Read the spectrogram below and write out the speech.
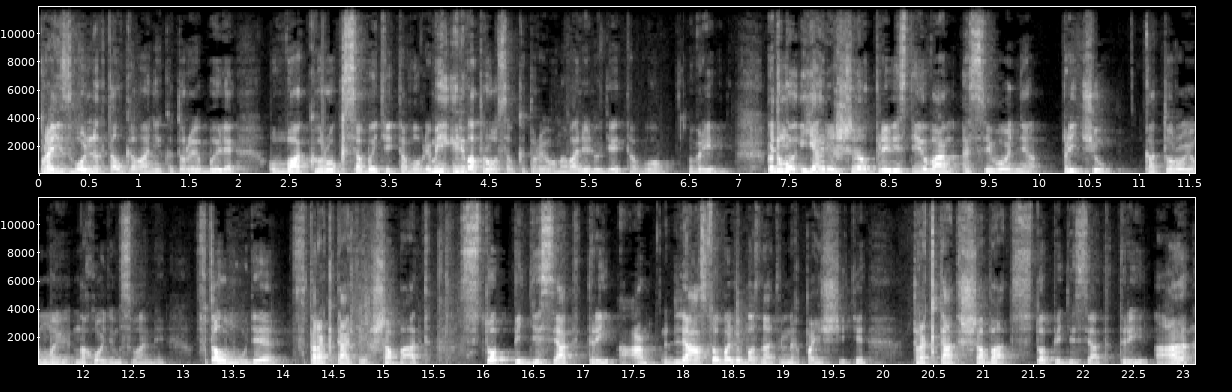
произвольных толкований, которые были вокруг событий того времени или вопросов, которые волновали людей того времени. Поэтому я решил привести вам сегодня притчу, которую мы находим с вами в Талмуде, в трактате Шаббат 153а. Для особо любознательных поищите. Трактат Шаббат 153а.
